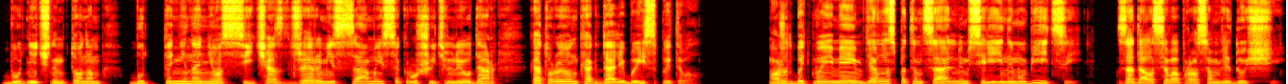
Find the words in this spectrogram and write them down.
будничным тоном, будто не нанес сейчас Джереми самый сокрушительный удар, который он когда-либо испытывал. «Может быть, мы имеем дело с потенциальным серийным убийцей?» — задался вопросом ведущий.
